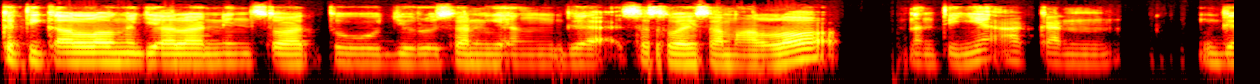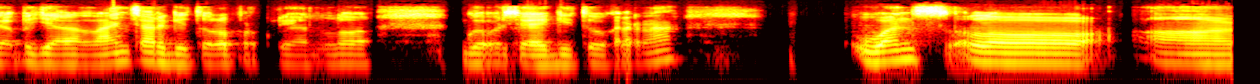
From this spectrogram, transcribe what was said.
ketika lo ngejalanin suatu jurusan yang gak sesuai sama lo, nantinya akan nggak berjalan lancar gitu loh perkuliahan lo. Gue percaya gitu karena once lo uh,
